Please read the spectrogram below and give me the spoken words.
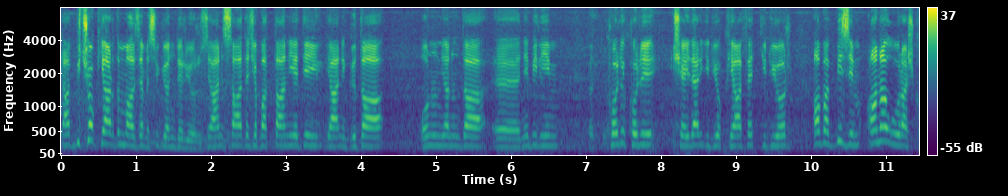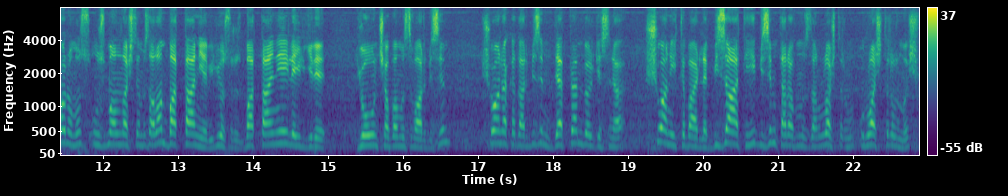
ya birçok yardım malzemesi gönderiyoruz. Yani sadece battaniye değil yani gıda, onun yanında e, ne bileyim koli koli şeyler gidiyor, kıyafet gidiyor. Ama bizim ana uğraş konumuz uzmanlaştığımız alan battaniye biliyorsunuz. Battaniye ile ilgili yoğun çabamız var bizim. Şu ana kadar bizim deprem bölgesine şu an itibariyle bizatihi bizim tarafımızdan ulaştırıl- ulaştırılmış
